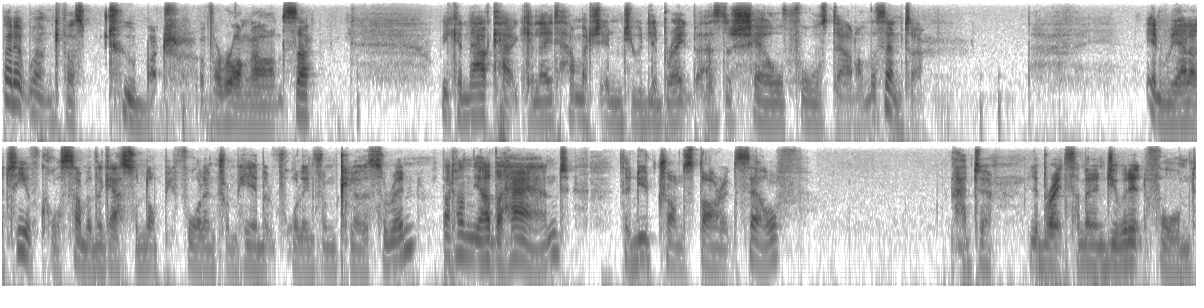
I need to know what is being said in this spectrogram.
but it won't give us too much of a wrong answer. We can now calculate how much energy we liberate as the shell falls down on the center. In reality, of course, some of the gas will not be falling from here, but falling from closer in. But on the other hand, the neutron star itself had to liberate some energy when it formed.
